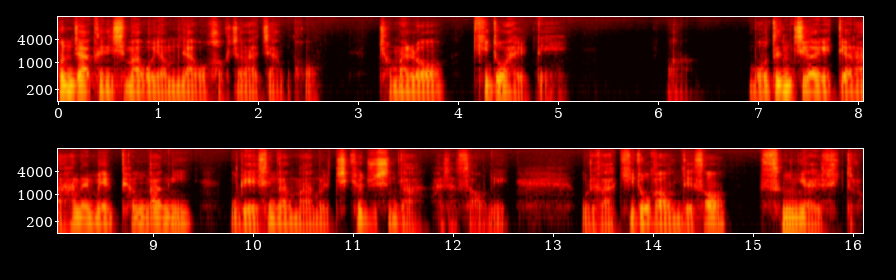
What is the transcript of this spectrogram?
혼자 근심하고 염려하고 걱정하지 않고 정말로 기도할 때 어, 모든 지각에 뛰어난 하나님의 평강이 우리의 생각 마음을 지켜주신다 하셨사오니 우리가 기도 가운데서 승리할 수 있도록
